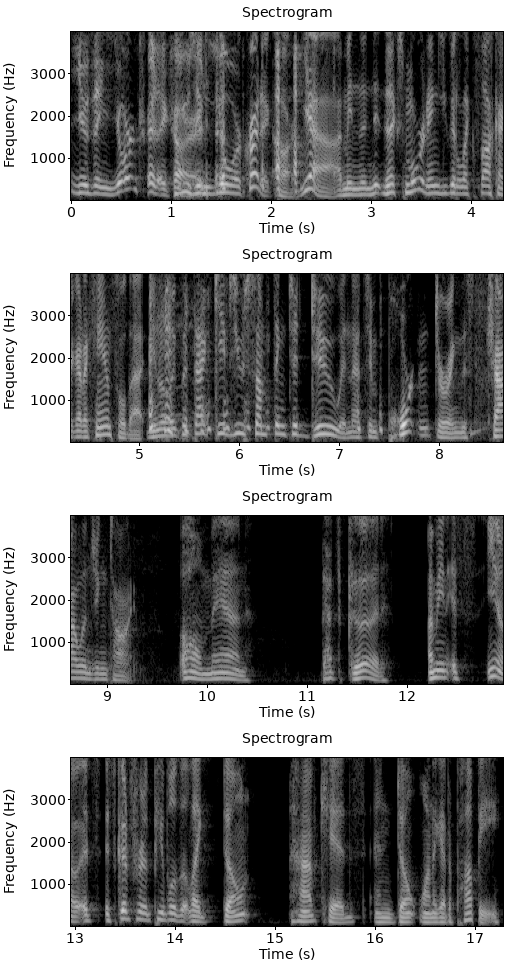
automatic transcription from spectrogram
Using your credit card. using your credit card. Yeah, I mean, the next morning you could like, fuck, I gotta cancel that. You know, like, but that gives you something to do, and that's important during this challenging time. Oh man, that's good. I mean, it's you know, it's it's good for people that like don't have kids and don't want to get a puppy.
